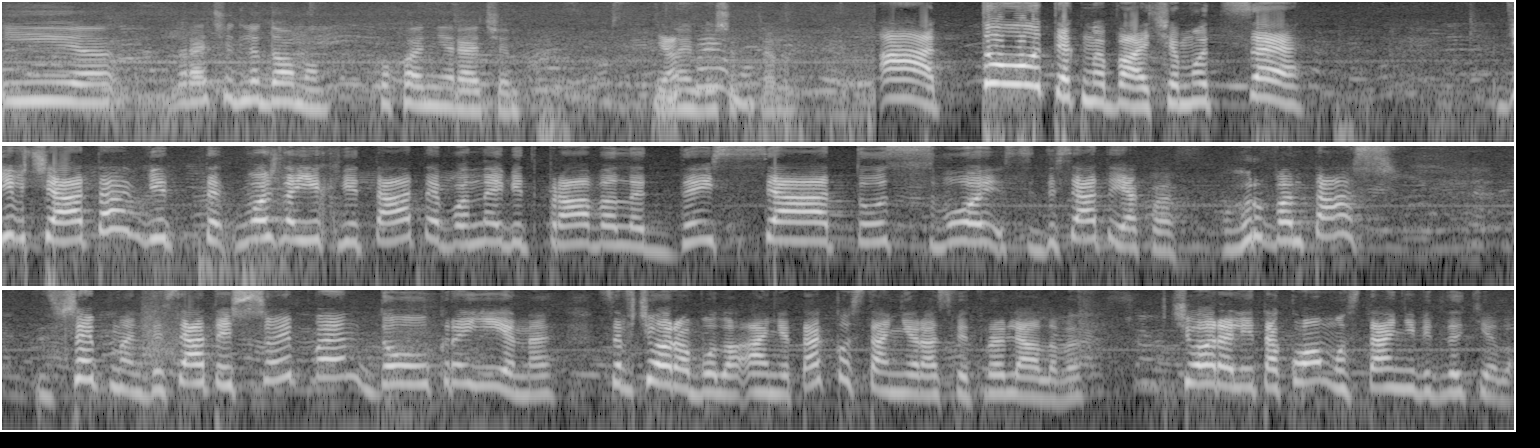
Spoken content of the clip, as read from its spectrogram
І е, речі для дому, кухонні речі. Дякуємо. Найбільше потреба. А тут, як ми бачимо, це дівчата. Від можна їх вітати. Вони відправили 10-ту свою 10 як вас грубантаж. Шипмен, 10-й шипмен до України. Це вчора було Аня, так останній раз відправляли ви? Вчора літаком останнє відлетіло.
